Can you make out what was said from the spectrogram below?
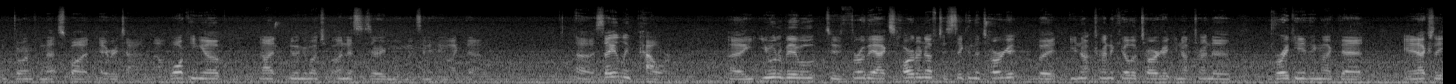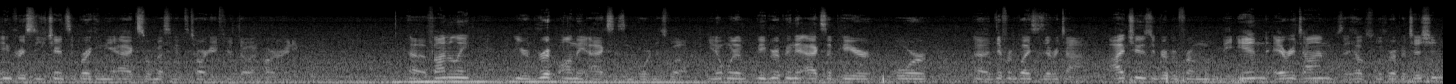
and throwing from that spot every time. Not walking up, not doing a bunch of unnecessary movements, anything like that. Uh, secondly, power. Uh, you want to be able to throw the axe hard enough to stick in the target, but you're not trying to kill the target, you're not trying to break anything like that, and it actually increases your chance of breaking the axe or messing up the target if you're throwing harder anyway. Uh, finally, your grip on the axe is important as well. You don't want to be gripping the axe up here or uh, different places every time. I choose to grip it from the end every time because it helps with repetition.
